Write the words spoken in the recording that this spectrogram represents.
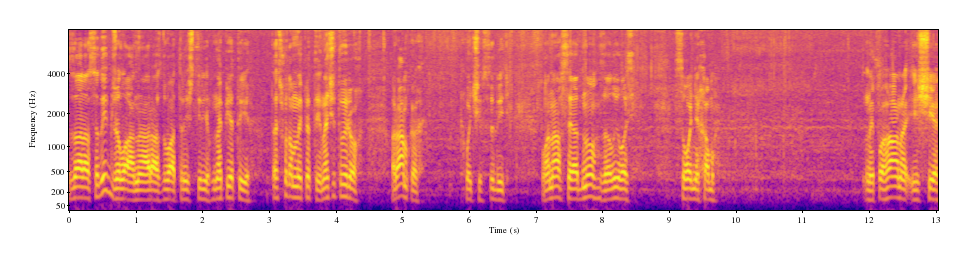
зараз сидить бджола на раз, два, три, чотири, на п'яти. Та що там на п'яти? На чотирьох рамках, хоч і сидить, вона все одно залилась соняхом. Непогано і ще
